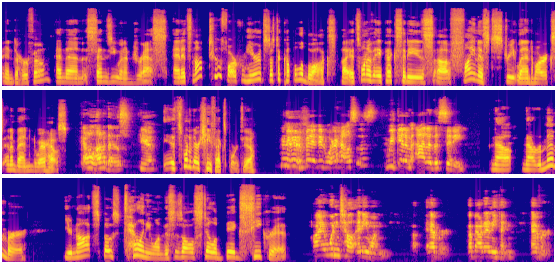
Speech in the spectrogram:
into her phone and then sends you an address. And it's not too far from here. It's just a couple of blocks. Uh, it's one of Apex City's uh, finest street landmarks, an abandoned warehouse. Got a lot of those. Yeah. It's one of their chief exports, yeah. Abandoned warehouses. We get them out of the city. Now, now remember, you're not supposed to tell anyone. This is all still a big secret. I wouldn't tell anyone, ever. about anything ever.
